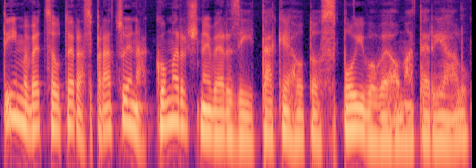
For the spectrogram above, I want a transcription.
Tým vedcov teraz pracuje na komerčnej verzii takéhoto spojivového materiálu.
